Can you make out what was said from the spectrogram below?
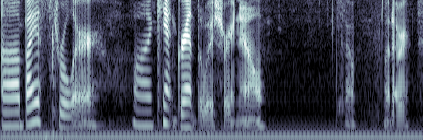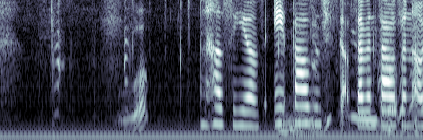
Uh, buy a stroller. Well, I can't grant the wish right now. So, whatever. Whoop. And how's you have 8,000? She's got 7,000. Oh,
